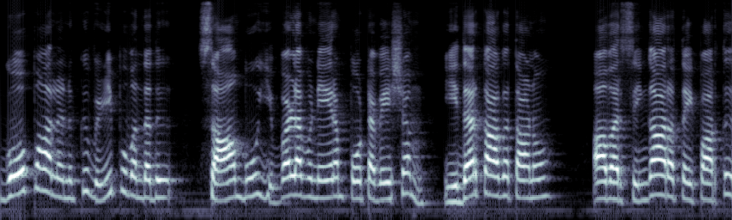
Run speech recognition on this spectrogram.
கோபாலனுக்கு விழிப்பு வந்தது. சாம்பு இவ்வளவு நேரம் போட்ட வேஷம் இதற்காகத்தானோ? அவர் சிங்காரத்தை பார்த்து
